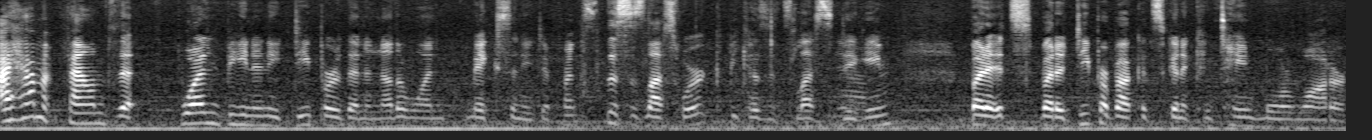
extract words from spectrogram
I haven't found that one being any deeper than another one makes any difference. This is less work because it's less Yeah. digging, but it's, but a deeper bucket's going to contain more water.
